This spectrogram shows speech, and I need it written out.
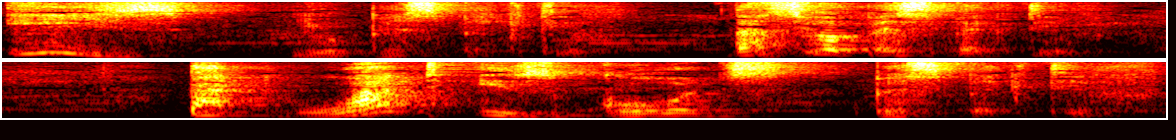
is your perspective. That's your perspective. But what is God's perspective?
